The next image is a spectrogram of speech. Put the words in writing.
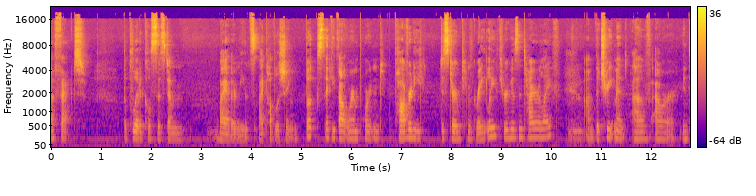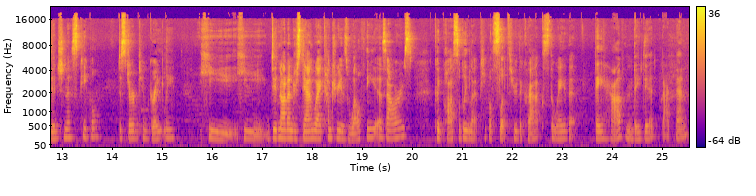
affect the political system by other means, by publishing books that he thought were important. Poverty disturbed him greatly through his entire life. Yeah. Um, the treatment of our indigenous people disturbed him greatly. He he did not understand why a country as wealthy as ours could possibly let people slip through the cracks the way that they have and they did back then.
